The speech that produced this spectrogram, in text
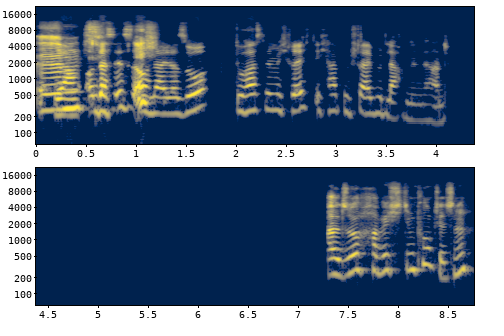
ja, Ähm, und das ist auch ich- leider so. Du hast nämlich recht, ich habe einen Stein mit Lachen in der Hand. also habe ich den Punkt jetzt, ne?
